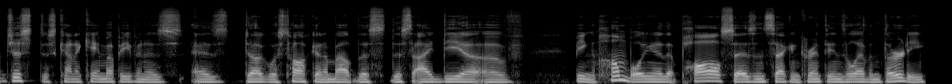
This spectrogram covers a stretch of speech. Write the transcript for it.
just this kind of came up even as as Doug was talking about this this idea of being humble. You know that Paul says in Second Corinthians eleven thirty,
